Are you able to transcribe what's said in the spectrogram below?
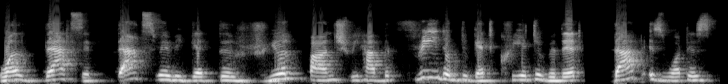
well, that's it. That's where we get the real punch. We have the freedom to get creative with it. That is what is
